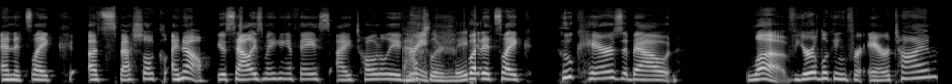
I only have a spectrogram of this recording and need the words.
And it's like a special, I know, Sally's making a face. I totally agree. But it's like, who cares about love? You're looking for airtime.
